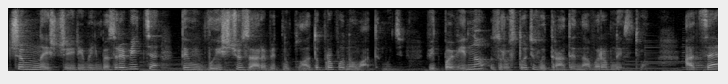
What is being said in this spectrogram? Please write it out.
Чим нижчий рівень безробіття, тим вищу заробітну плату пропонуватимуть. Відповідно, зростуть витрати на виробництво. А це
